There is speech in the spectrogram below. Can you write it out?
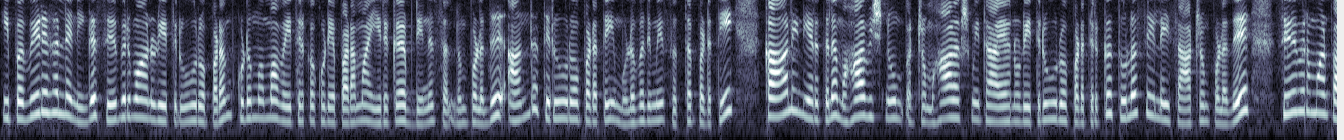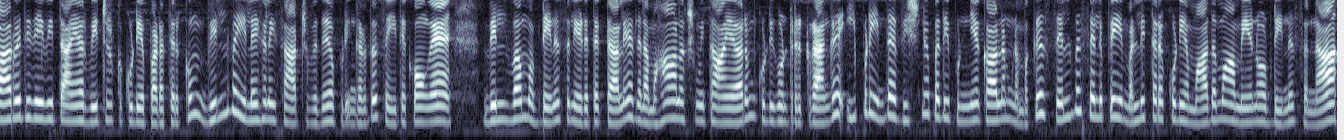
இப்போ வீடுகளில் நீங்கள் சிவபெருமானுடைய திருவுருவப்படம் குடும்பமாக வைத்திருக்கக்கூடிய படமாக இருக்குது அப்படின்னு சொல்லும் பொழுது அந்த திருவுருவப்படத்தை முழுவதுமே சுத்தப்படுத்தி காலை நேரத்தில் மகாவிஷ்ணு மற்றும் மகாலட்சுமி தாயாருடைய திருவுருவப்படத்திற்கு துளசி இலை சாற்றும் பொழுது சிவபெருமான் பார்வதி தேவி தாயார் வீற்றிருக்கக்கூடிய படத்திற்கும் வில்வ இலைகளை சாற்றுவது அப்படிங்கிறத செய்துக்கோங்க. வில்வம் அப்படின்னு சொல்லி எடுத்துக்கிட்டாலே அதில் மகாலட்சுமி தாயாரும் குடிகொண்டிருக்கிறாங்க. இப்படி இந்த விஷ்ணுபதி புண்ணிய காலம் நமக்கு செல்வ செழிப்பை மல்லித்தரக்கூடிய மாதமாக அமையணும் அப்படின்னு சொன்னால்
